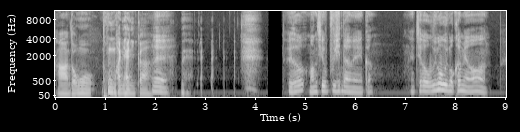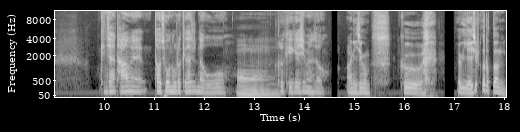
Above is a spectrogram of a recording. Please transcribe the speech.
아 너무 너무 많이 하니까 네. 네. 그래서 망치로 부신 다음에 그러니까 제가 울먹울먹하면 괜찮아 다음에 더 좋은 오락기 사준다고 어 그렇게 얘기하시면서 아니 지금 그 여기 예시로 들었던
